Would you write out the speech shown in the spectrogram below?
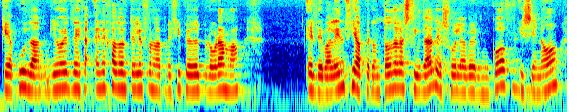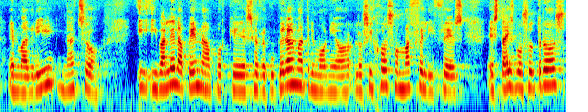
que acudan. Yo he dejado el teléfono al principio del programa el de Valencia, pero en todas las ciudades suele haber un COF y si no, en Madrid, Nacho. Y, vale la pena porque se recupera el matrimonio, los hijos son más felices, estáis vosotros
